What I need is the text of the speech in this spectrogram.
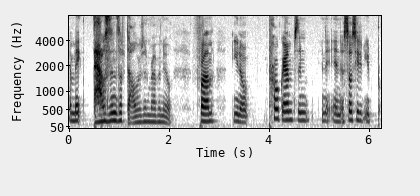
and make thousands of dollars in revenue from, you know, programs and, and, and associated you know,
